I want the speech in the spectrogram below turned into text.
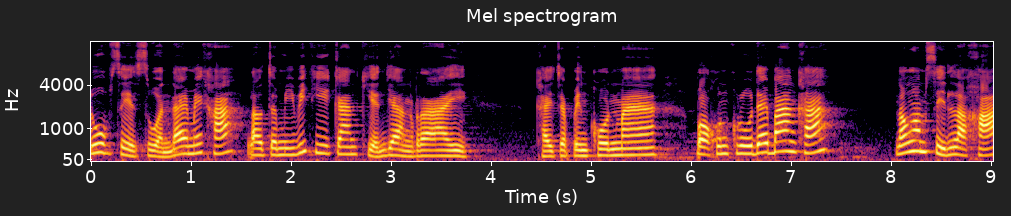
รูปเศษส่วนได้ไหมคะ เราจะมีวิธีการเขียนอย่างไร ใครจะเป็นคนมา บอกคุณครูได้บ้างคะ น้องอมสินเหรอคะ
